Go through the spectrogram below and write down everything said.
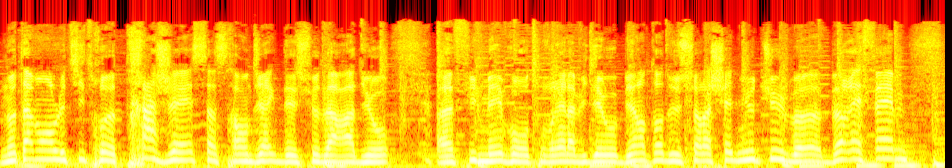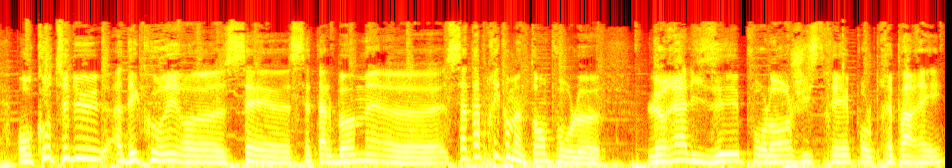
notamment le titre Trajet, ça sera en direct des cieux de la radio, euh, filmé. Vous retrouverez la vidéo bien entendu sur la chaîne YouTube euh, Beurre FM. On continue à découvrir euh, ces- cet album. Euh, ça t'a pris combien de temps pour le, le réaliser, pour l'enregistrer, pour le préparer?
